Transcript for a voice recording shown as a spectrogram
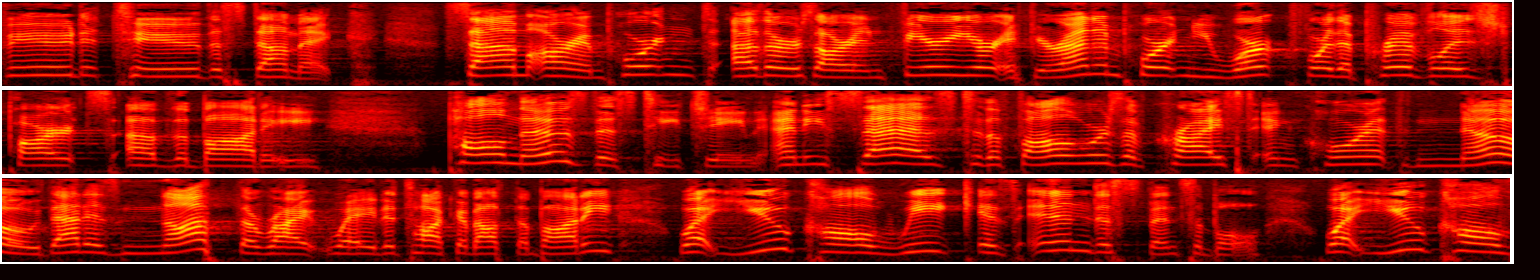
food to the stomach. Some are important, others are inferior. If you're unimportant, you work for the privileged parts of the body. Paul knows this teaching, and he says to the followers of Christ in Corinth, No, that is not the right way to talk about the body. What you call weak is indispensable. What you call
